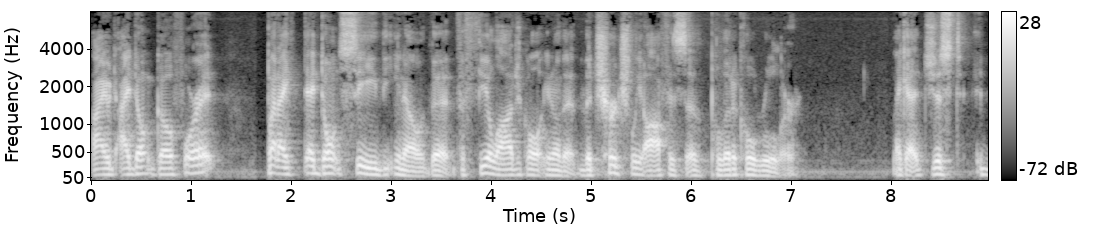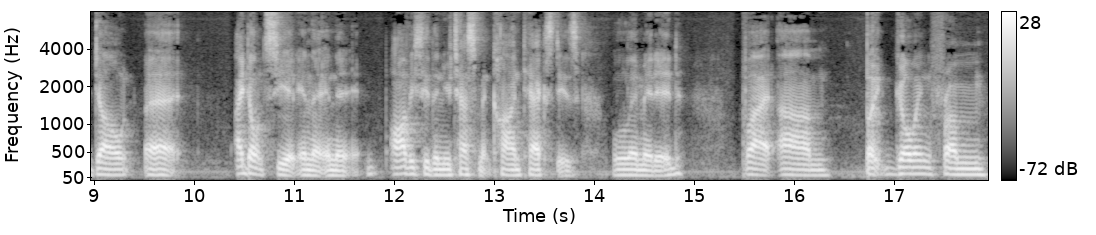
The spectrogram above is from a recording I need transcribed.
I I don't go for it, but I I don't see the you know the the theological you know the the churchly office of political ruler. Like I just don't. Uh, I don't see it in the in the obviously the New Testament context is limited, but um, but going from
